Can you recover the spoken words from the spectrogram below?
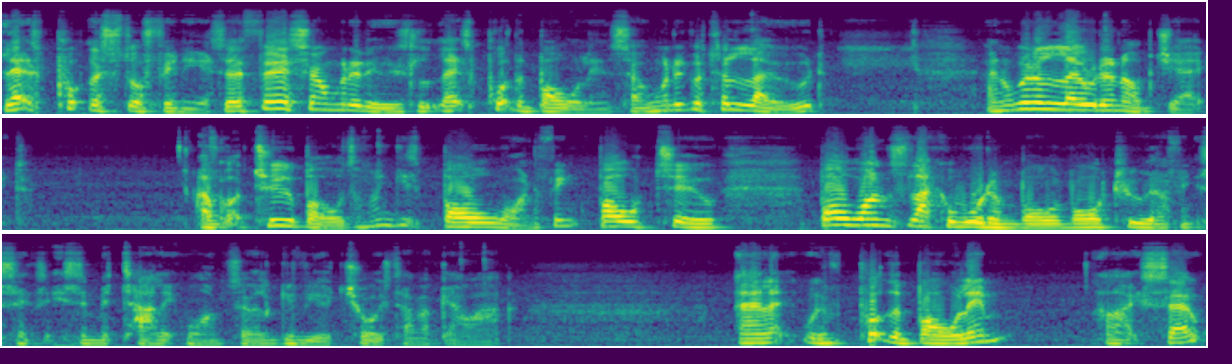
let's put the stuff in here. So the first thing I'm going to do is let's put the bowl in. So I'm going to go to load and we're going to load an object. I've got two bowls. I think it's bowl one. I think bowl two. Bowl one's like a wooden bowl. Bowl two, I think it's a metallic one. So it'll give you a choice to have a go at. And we've put the bowl in like so.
